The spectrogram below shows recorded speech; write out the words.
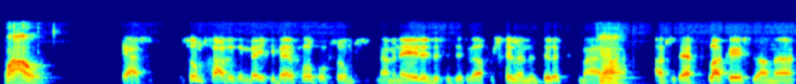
Wauw. Ja, soms gaat het een beetje bergop of soms naar beneden. Dus het is wel verschillend natuurlijk. Maar Ja. als het echt vlak is, dan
